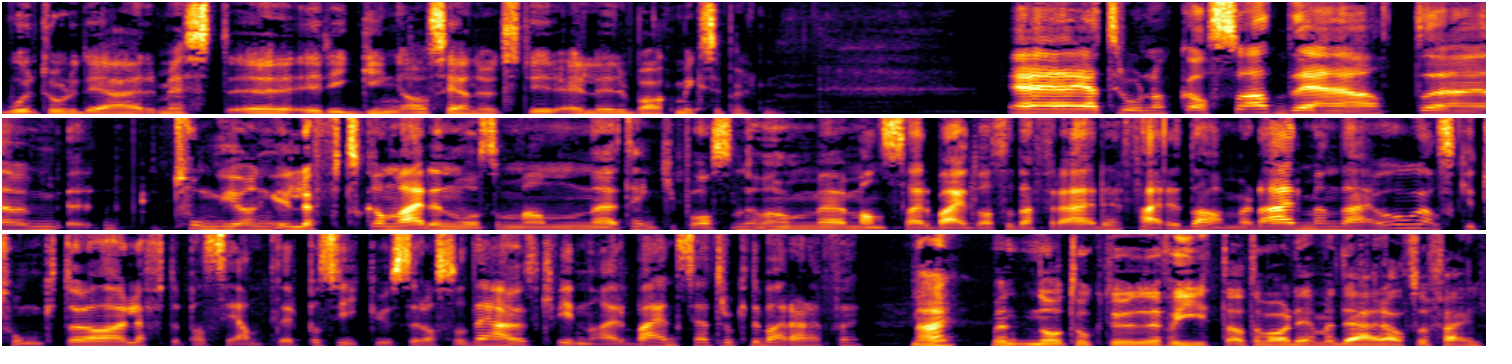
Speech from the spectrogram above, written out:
hvor tror du de er mest eh, rigging av sceneutstyr eller bak miksepulten? Eh, Jeg tror nok også at det at eh, tunge løft kan være noe som man eh, tenker på om mannsarbeid, og at det derfor er færre damer der. Men det er jo ganske tungt å løfte pasienter på sykehuser også. Det er jo et kvinnearbeid, så jeg tror ikke det bare er derfor. Nei, men nå tok du det for gitt at det var det, men det er altså feil.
